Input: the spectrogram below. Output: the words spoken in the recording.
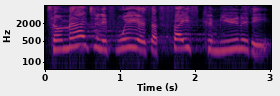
So imagine if we as a faith community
